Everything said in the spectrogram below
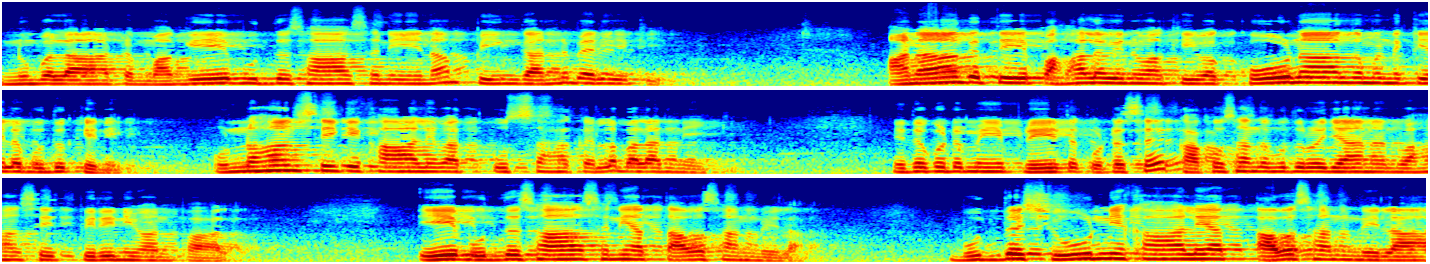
නුබලාට මගේ බුද්ධ ශාසනය නම් පින් ගන්න බැරියකි. අනාගතයේ පහළ වෙනවා කිව කෝනාගමන කියලා බුදු කෙනෙක්. උන්වහන්සේගේ කාලෙවත් උත්සාහ කරලා බලන්නේ. එතකොට මේ ප්‍රේත කොටස කකුසඳ බුදුරජාණන් වහන්සේත් පිරිනිවන් පාල. ඒ බුද්ධ ශාසනයත් අවසන් වෙලා. බුද්ධ ශූන්‍ය කාලයත් අවසන් වෙලා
